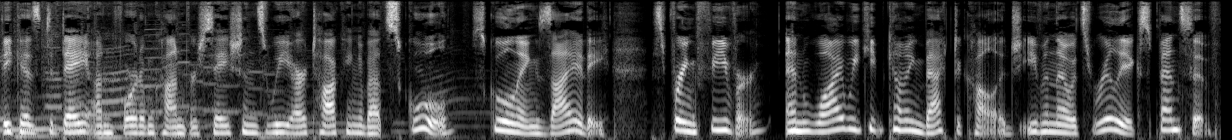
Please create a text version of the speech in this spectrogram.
because today on Fordham Conversations, we are talking about school, school anxiety, spring fever, and why we keep coming back to college, even though it's really expensive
